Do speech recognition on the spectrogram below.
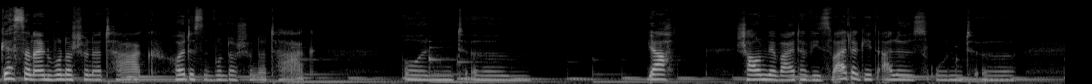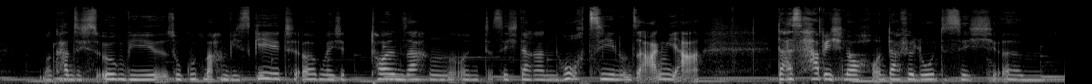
gestern ein wunderschöner Tag, heute ist ein wunderschöner Tag. Und ähm, ja, schauen wir weiter, wie es weitergeht alles. Und äh, man kann sich es irgendwie so gut machen, wie es geht, irgendwelche tollen Sachen und sich daran hochziehen und sagen, ja, das habe ich noch und dafür lohnt es sich. Ähm,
